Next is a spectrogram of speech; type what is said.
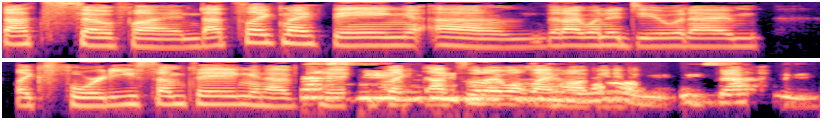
That's so fun. That's like my thing um, that I want to do when I'm like 40 something and have kids. Like that's what I want my hobby to be. Exactly.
